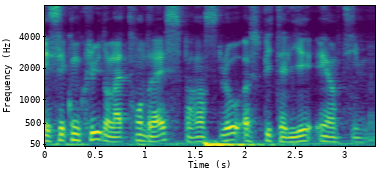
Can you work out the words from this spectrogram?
et s'est conclu dans la tendresse par un slow hospitalier et intime.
